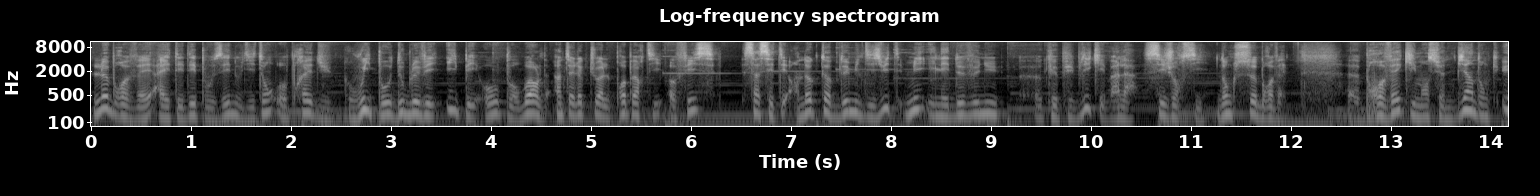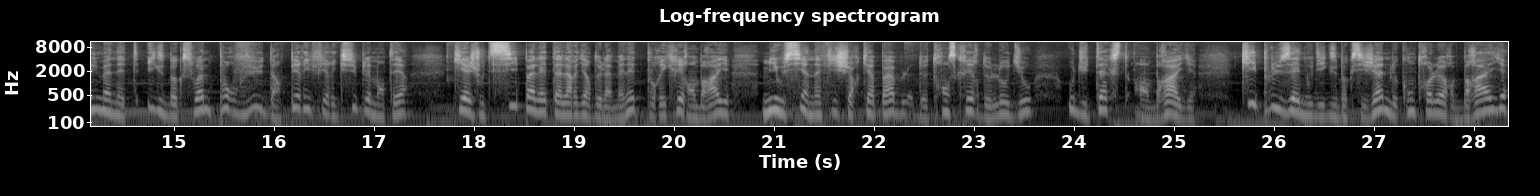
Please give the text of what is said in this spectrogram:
Le brevet a été déposé, nous dit-on, auprès du WIPO, WIPO pour World Intellectual Property Office. Ça c'était en octobre 2018, mais il est devenu euh, que public, et ben là, ces jours-ci, donc ce brevet. Euh, brevet qui mentionne bien donc une manette Xbox One pourvue d'un périphérique supplémentaire qui ajoute 6 palettes à l'arrière de la manette pour écrire en braille, mais aussi un afficheur capable de transcrire de l'audio ou du texte en braille. Qui plus est, nous dit Xboxygène, le contrôleur braille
